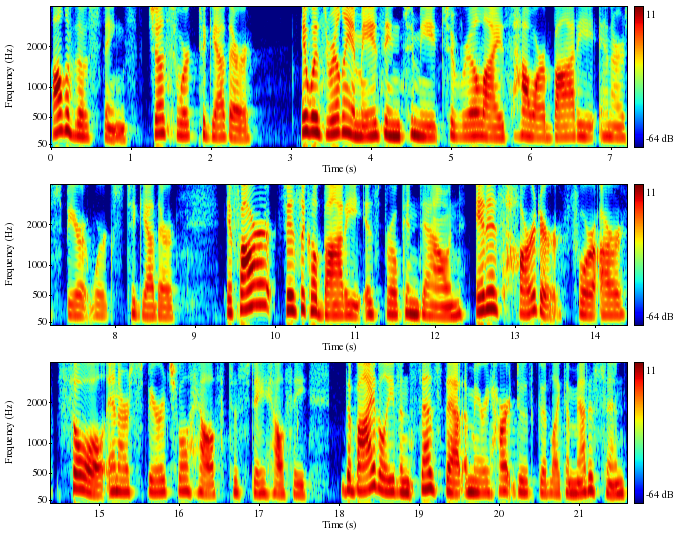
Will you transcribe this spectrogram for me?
all of those things just work together. It was really amazing to me to realize how our body and our spirit works together. If our physical body is broken down, it is harder for our soul and our spiritual health to stay healthy. The Bible even says that a merry heart doeth good like a medicine.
